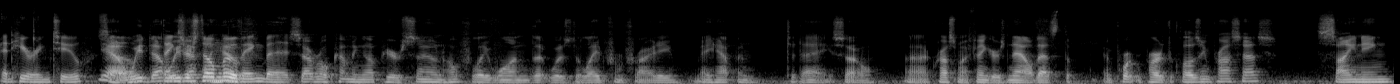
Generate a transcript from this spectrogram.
adhering to. Yeah, so we de- things we are still moving, but several coming up here soon. Hopefully, one that was delayed from Friday may happen today. So, uh, cross my fingers. Now, that's the important part of the closing process: signing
